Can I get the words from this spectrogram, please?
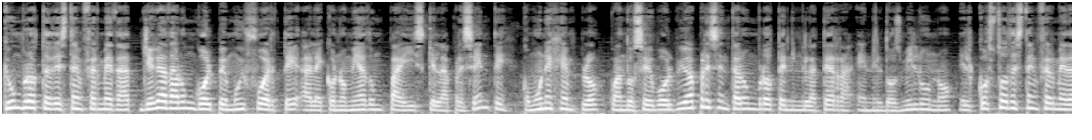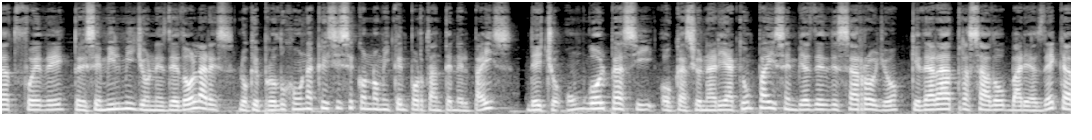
que un brote de esta enfermedad llega a dar un golpe muy fuerte a la economía de un país que la presente. Como un ejemplo, cuando se volvió a presentar un brote en Inglaterra en el 2001, el costo de esta enfermedad fue de 13 mil millones de dólares, lo que produjo una crisis económica importante en el país. De hecho, un golpe así ocasionaría que un país en vías de desarrollo quedara atrasado varias décadas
